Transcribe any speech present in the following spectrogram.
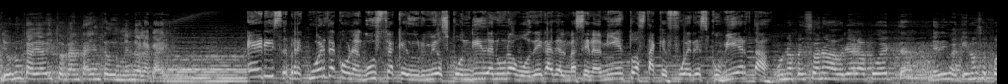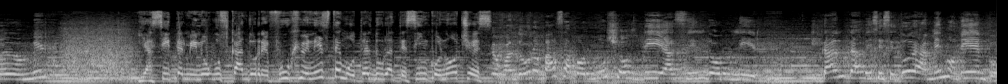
Yo nunca había visto tanta gente durmiendo en la calle. Eris recuerda con angustia que durmió escondida en una bodega de almacenamiento hasta que fue descubierta. Una persona abrió la puerta, me dijo aquí no se puede dormir. Y así terminó buscando refugio en este motel durante cinco noches. Cuando uno pasa por muchos días sin dormir y tantas vicisitudes al mismo tiempo,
